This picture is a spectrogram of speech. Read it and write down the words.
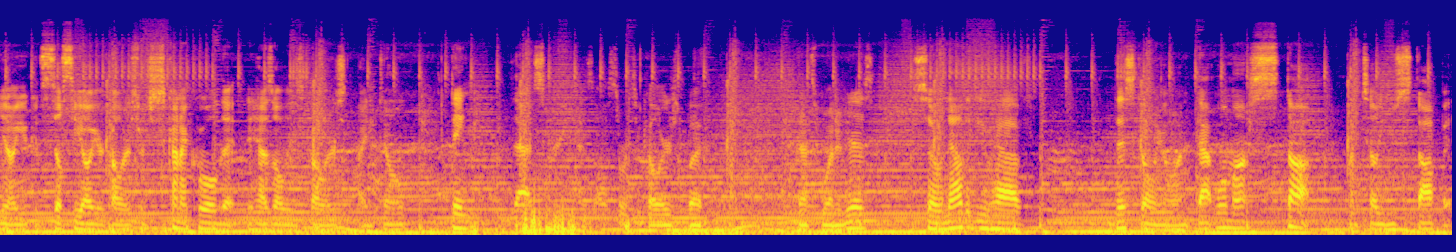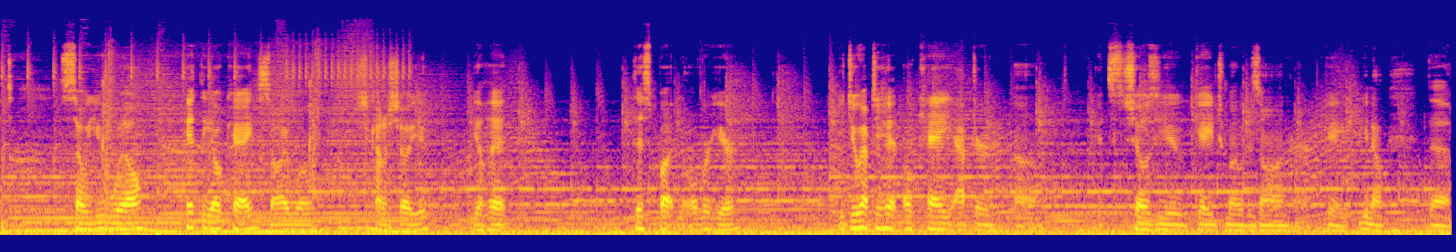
you know you can still see all your colors which is kind of cool that it has all these colors. I don't think that screen has all sorts of colors, but that's what it is. So now that you have this going on, that will not stop until you stop it. So you will hit the OK, so I will just kind of show you. You'll hit this button over here. You do have to hit OK after um, it shows you gauge mode is on, or gauge, you know, the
